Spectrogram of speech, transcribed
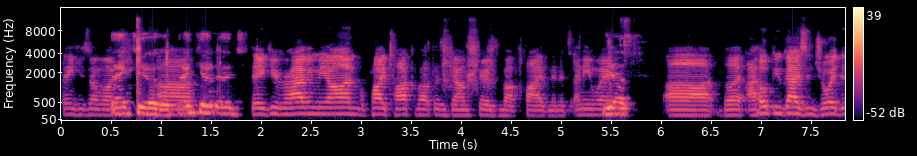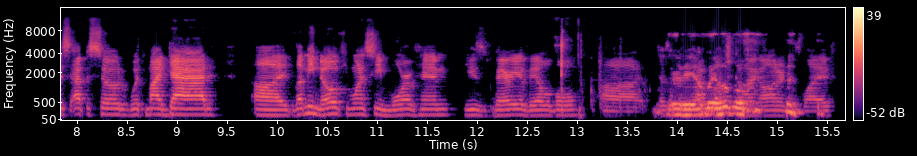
Thank you so much. Thank you. Uh, thank you, Anuj. Thank you for having me on. We'll probably talk about this downstairs in about five minutes anyway. Yes. Uh, but I hope you guys enjoyed this episode with my dad. Uh, let me know if you want to see more of him. He's very available. Uh, doesn't really have available. much going on in his life.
